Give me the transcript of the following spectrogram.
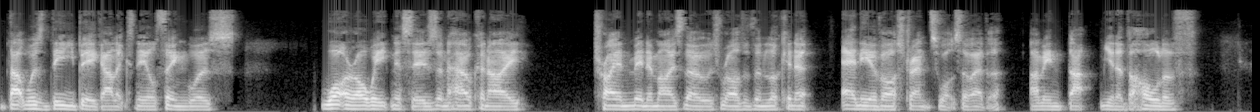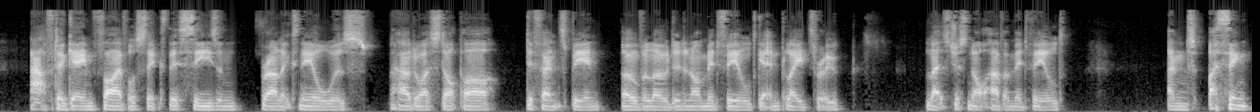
that was the big alex neil thing was what are our weaknesses and how can i try and minimize those rather than looking at any of our strengths whatsoever. I mean, that, you know, the whole of after game five or six this season for Alex Neil was how do I stop our defense being overloaded and our midfield getting played through? Let's just not have a midfield. And I think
